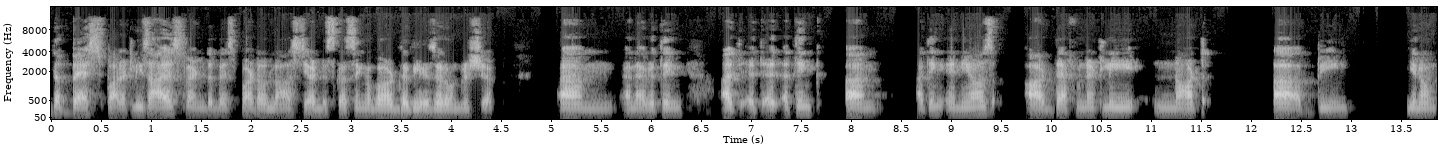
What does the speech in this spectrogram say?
the best part, at least I have spent the best part of last year discussing about the Glazer ownership um, and everything. I, I, I think um, I think Ineos are definitely not uh, being you know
